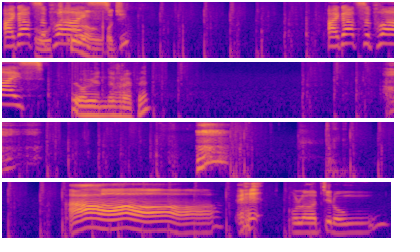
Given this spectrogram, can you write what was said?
I got 어, 어떻게 올라간 supplies! 거지? I got supplies! 여기 있는데 프라이팬? 아, 아, 아, 아. 에헤, 올라갔지롱.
